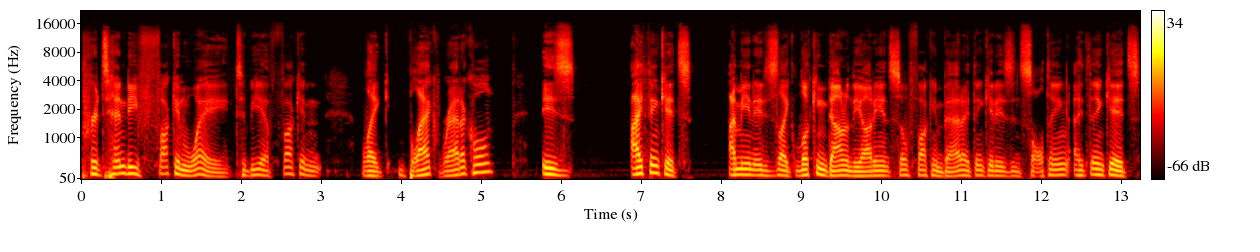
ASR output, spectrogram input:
pretendy fucking way to be a fucking like black radical is i think it's i mean it is like looking down on the audience so fucking bad i think it is insulting. I think it's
